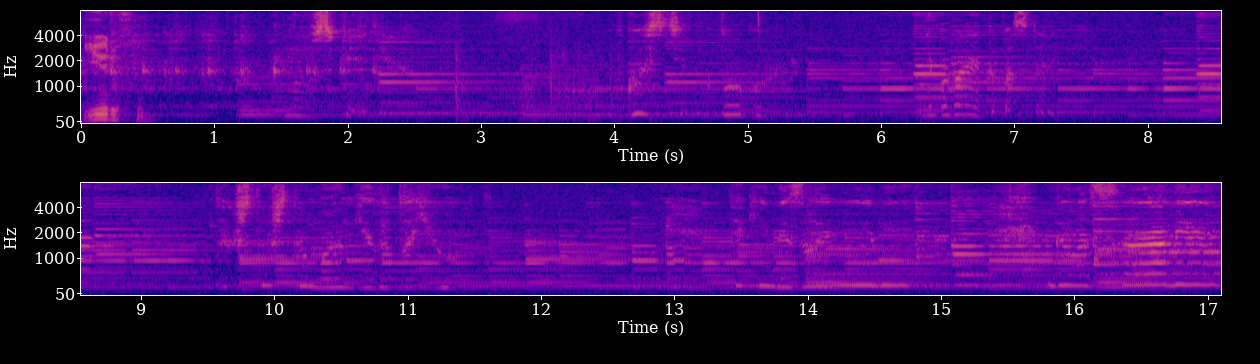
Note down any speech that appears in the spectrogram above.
Beautiful. Мы успели. В гости к Богу не бывает опозданий. Так что ж там ангелы поют такими злыми голосами?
